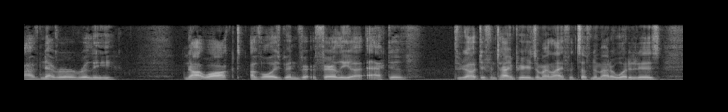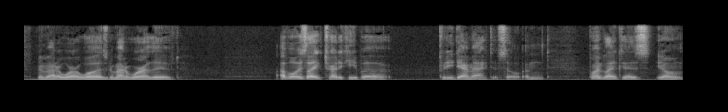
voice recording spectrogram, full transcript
I've never really not walked. I've always been fairly uh, active throughout different time periods of my life and stuff. No matter what it is, no matter where I was, no matter where I lived. I've always like tried to keep a pretty damn active. So and. Um, point blank is, you know,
